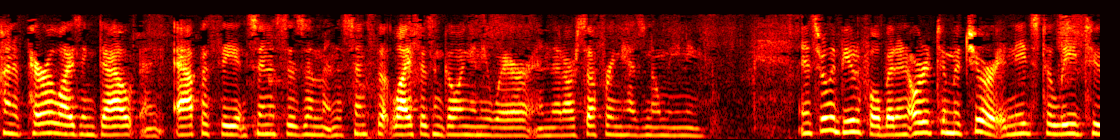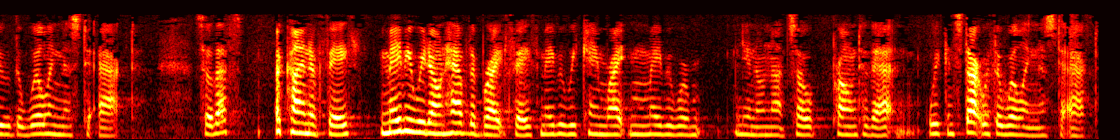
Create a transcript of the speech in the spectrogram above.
kind of paralyzing doubt and apathy and cynicism and the sense that life isn't going anywhere and that our suffering has no meaning. And it's really beautiful, but in order to mature, it needs to lead to the willingness to act. So that's a kind of faith. Maybe we don't have the bright faith. Maybe we came right and maybe we're, you know, not so prone to that. We can start with the willingness to act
